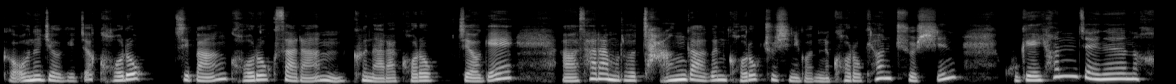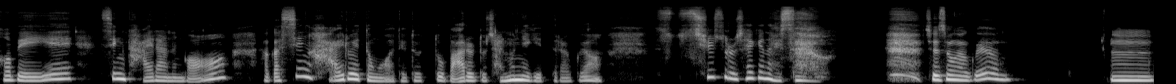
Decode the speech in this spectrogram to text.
그 어느 지역이죠? 거록 지방 거록 사람 그 나라 거록 지역의 아 사람으로서 장각은 거록 출신이거든요. 거록현 출신. 고게 현재는 허베이의 싱다이라는 거. 아까 싱하이로 했던 것 같아요. 또 또 말을 또 잘못 얘기했더라고요. 스 실수를 3 개나 했어요. 죄송하고요. 음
